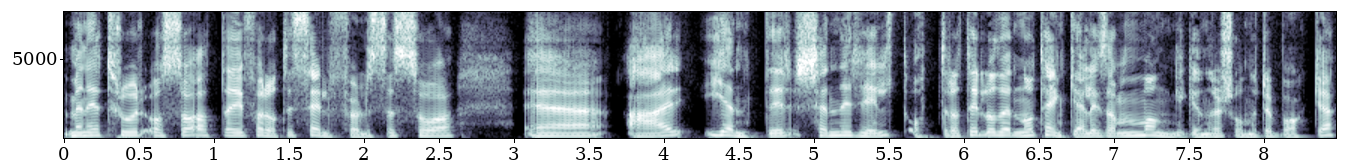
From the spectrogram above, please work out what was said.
Men jeg tror også at i forhold til selvfølelse så er jenter generelt oppdratt til, og det, nå tenker jeg liksom mange generasjoner tilbake,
